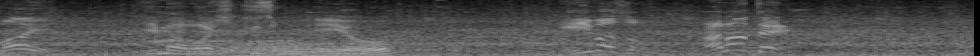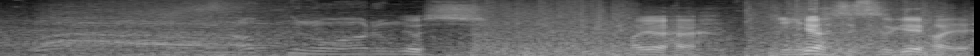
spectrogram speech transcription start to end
前へ。今は引くぞ。いよいいよ。今ぞ放て。悪のあるもよし。早い早い。逃げ足すげえ早い。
